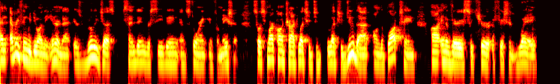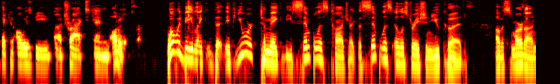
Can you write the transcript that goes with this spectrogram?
And everything we do on the internet is really just sending receiving and storing information. So a smart contract lets you to let you do that on the blockchain uh, in a very secure efficient way that can always be uh, tracked and audited What would be like the if you were to make the simplest contract, the simplest illustration you could of a smart on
